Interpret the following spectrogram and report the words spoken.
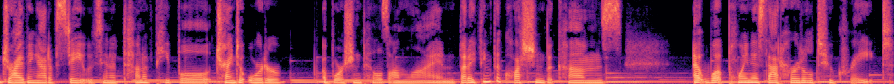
driving out of state. We've seen a ton of people trying to order abortion pills online. But I think the question becomes at what point is that hurdle too great?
